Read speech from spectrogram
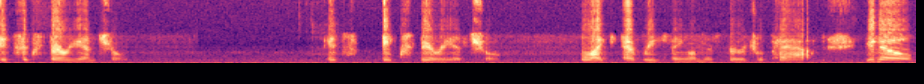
It's experiential. It's experiential, like everything on the spiritual path. You know,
